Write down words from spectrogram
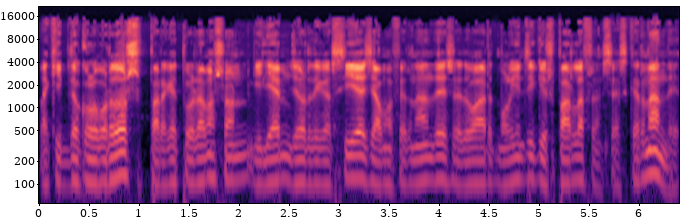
L'equip de col·laboradors per a aquest programa són Guillem, Jordi Garcia, Jaume Fernández, Eduard Molins i qui us parla, Francesc Hernández.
